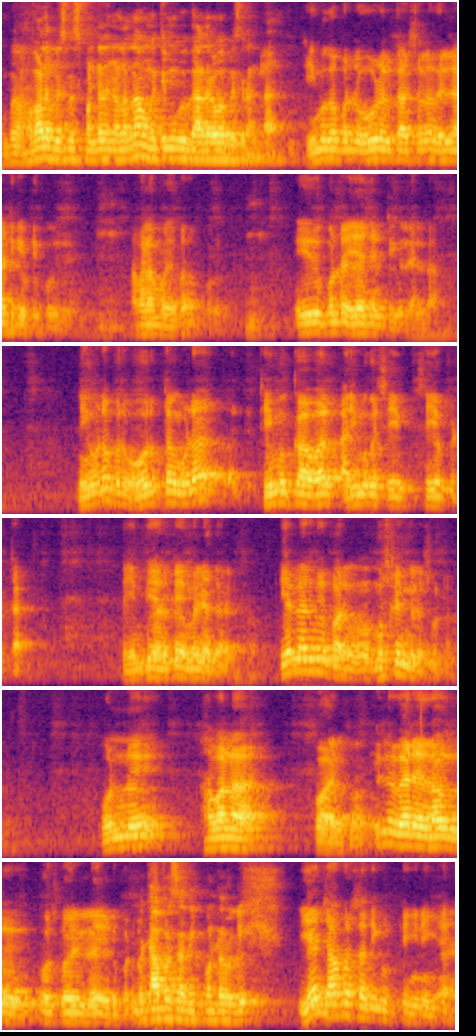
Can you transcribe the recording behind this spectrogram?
இப்போ ஹவாலா பிஸ்னஸ் பண்ணுறதுனால தான் அவங்க திமுக ஆதரவாக பேசுகிறாங்களா திமுக பண்ணுற ஊழல் காசெல்லாம் வெளிநாட்டுக்கு எப்படி போகுது? அவளா மூலியமாக போகுது. இது போன்ற ஏஜென்ட்டுகள் எல்லாம். நீங்கள் கூட பாருங்க ஒருத்தன் கூட திமுகவால் அறிமுகம் செய்ய செய்யப்பட்ட எம்பியாக இருக்கட்டும் எம்எல்ஏக்காக இருக்கட்டும் எல்லாருமே பாருங்கள் முஸ்லீம்களை சொல்கிறாங்க ஒன்று ஹவாலாவாக இருக்கும் இல்லை வேற ஏதாவது ஒரு தொழிலில் ஈடுபட்டு ஜாஃபர் சாதிக் போன்றவர்கள். ஏன் ஜாபர் சாதிக்கு விட்டீங்க நீங்கள்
